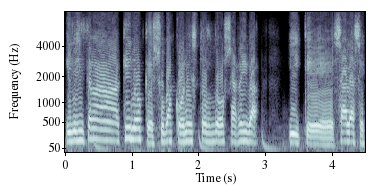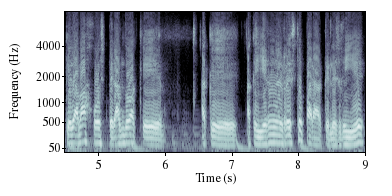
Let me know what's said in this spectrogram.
y le dicen a Aquino que suba con estos dos arriba y que Sala se queda abajo esperando a que, a que, a que lleguen el resto para que les guíe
